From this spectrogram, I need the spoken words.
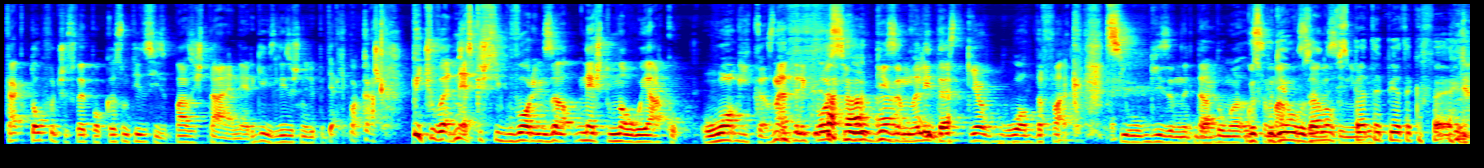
как толкова часове по-късно ти да си запазиш тая енергия, излизаш нали, по тях и пак кажеш, пичове, днес ще си говорим за нещо много яко логика. Знаете ли какво е силогизъм, нали? Те са такива what the fuck. Силогизъм, нали? Да, дума Господин Лозанов, спрете и пиете кафе.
